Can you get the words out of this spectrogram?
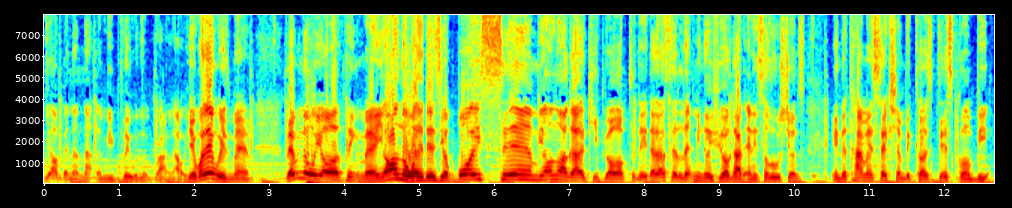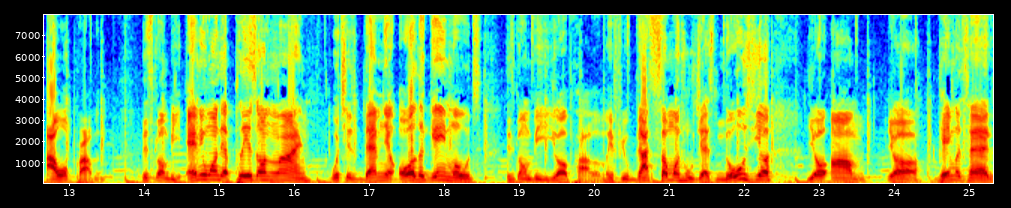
y'all better not let me play with LeBron out here. But anyways, man. Let me know what y'all think, man. Y'all know what it is. Your boy Sim. Y'all know I gotta keep y'all up to date. As I said, let me know if y'all got any solutions in the comment section because this gonna be our problem. This gonna be anyone that plays online, which is damn near all the game modes, is gonna be your problem. If you got someone who just knows your your um your gamer tag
